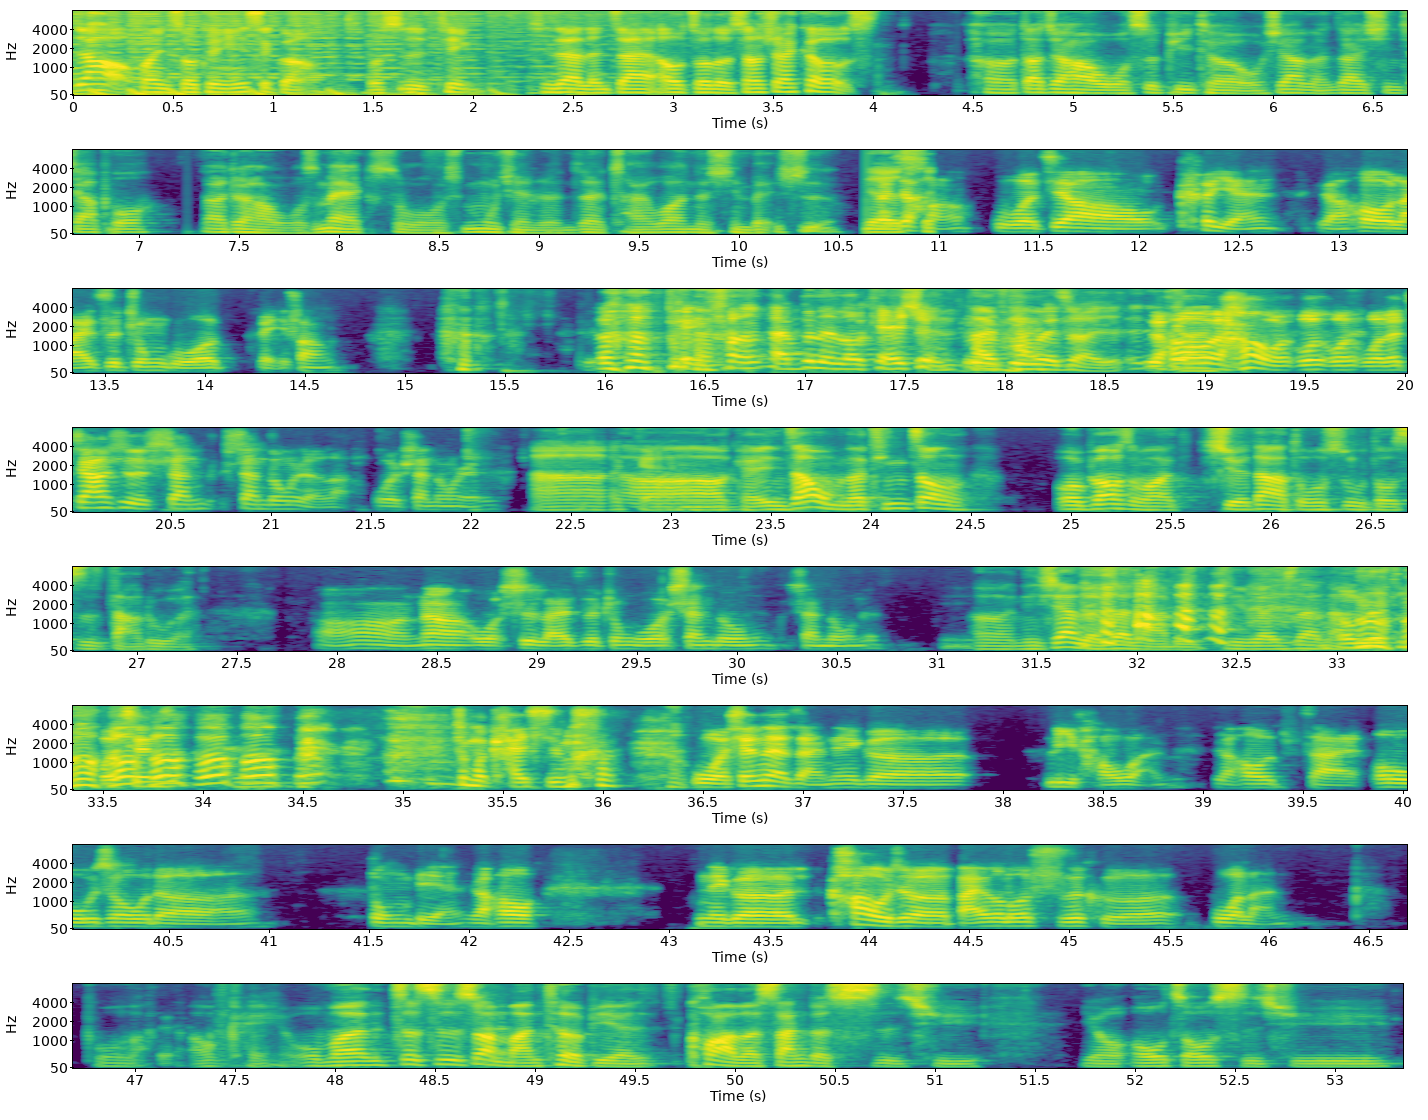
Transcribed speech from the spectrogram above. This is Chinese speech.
家好，欢迎收听 Instagram，我是 Tim，现在人在澳洲的 Sunshine Coast。呃，大家好，我是 Peter，我现在人在新加坡。大家好，我是 Max，我是目前人在台湾的新北市。大家好，我叫柯岩，然后来自中国北方。北方还不能 location 来定位出来的。然后，然后我我我我的家是山山东人了，我是山东人啊。OK，你知道我们的听众，我不知道什么，绝大多数都是大陆人。哦，那我是来自中国山东山东的。呃，你现在人在哪里？你人在哪？我们 我现在 这么开心吗？我现在在那个立陶宛，然后在欧洲的东边，然后那个靠着白俄罗斯和波兰。波兰，OK，我们这次算蛮特别，跨了三个时区，有欧洲时区、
